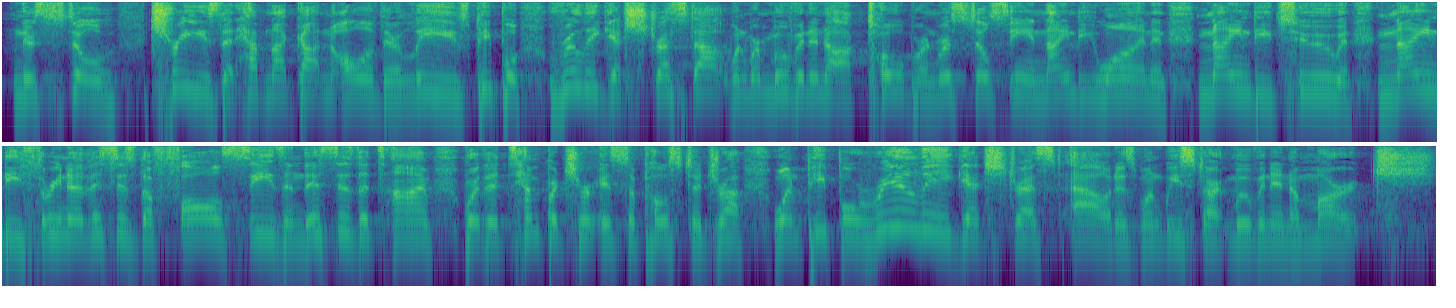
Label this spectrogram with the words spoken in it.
and there's still trees that have not gotten all of their leaves. People really get stressed out when we're moving into October and we're still seeing 91 and 92 and 93. Now, this is the fall season. This is the time where the temperature is supposed to drop. When people really get stressed out is when we start moving into March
